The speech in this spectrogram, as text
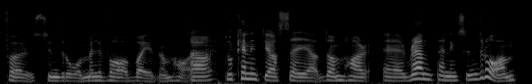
för syndrom eller vad, vad är det de har? Ja. Då kan inte jag säga de har eh, Rand-Penning syndrom.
